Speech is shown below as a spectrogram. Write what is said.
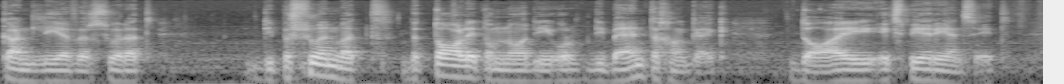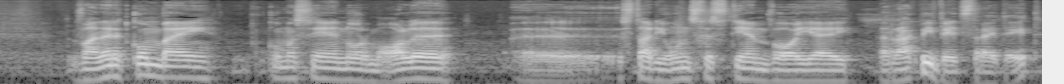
kan lewer sodat die persoon wat betaal het om na die die band te gaan kyk daai experience het. Wanneer dit kom by kom ons sê 'n normale uh stadionstelsel waar jy 'n rugbywedstryd het.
